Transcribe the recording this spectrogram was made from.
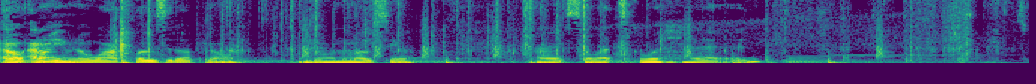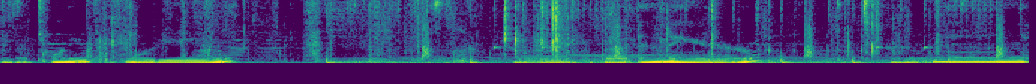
Oh, I don't even know why I close it up, y'all. I'm doing the most here. All right, so let's go ahead. So we got 20, 40. put that in there. And then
